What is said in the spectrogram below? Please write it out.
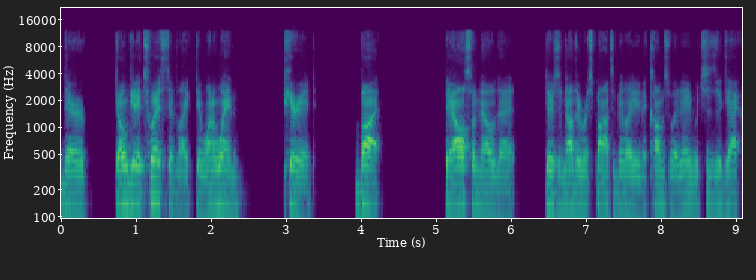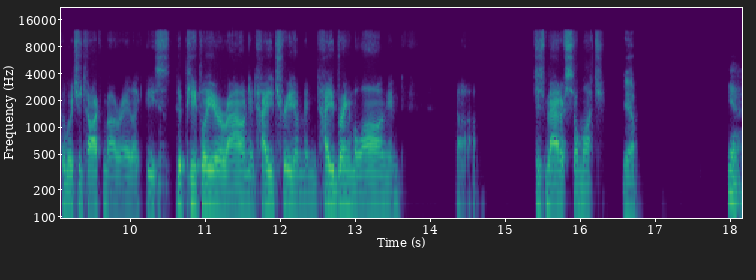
they're don't get it twisted. Like they want to win, period. But they also know that there's another responsibility that comes with it, which is exactly what you're talking about, right? Like these the people you're around and how you treat them and how you bring them along, and uh, just matters so much. Yeah, yeah,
